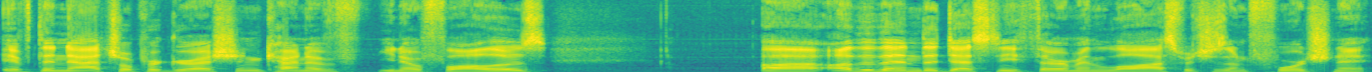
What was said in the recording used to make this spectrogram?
if the natural progression kind of you know follows, uh, other than the Destiny Thurman loss, which is unfortunate,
